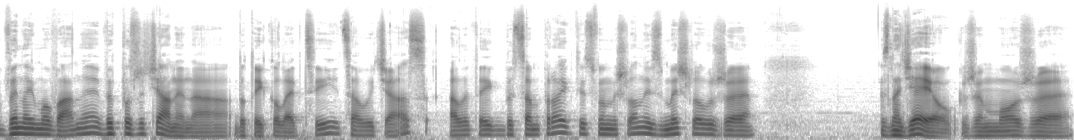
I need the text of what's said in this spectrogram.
wynajmowane, wypożyczane na, do tej kolekcji cały czas, ale to jakby sam projekt jest wymyślony z myślą, że z nadzieją, że może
